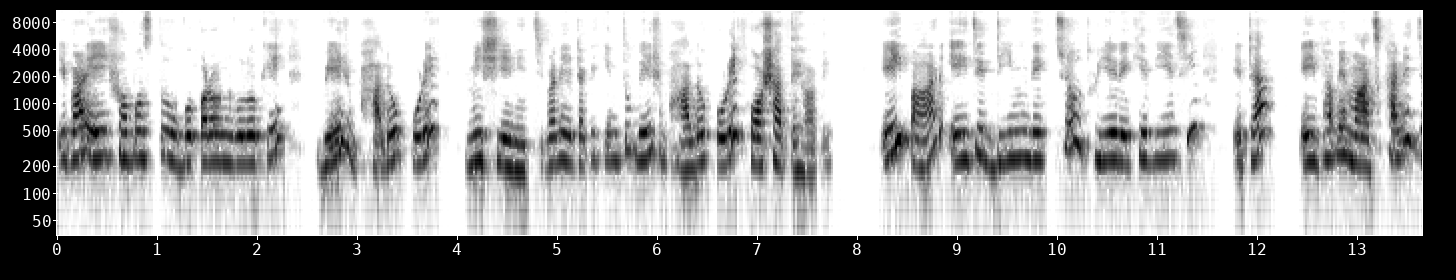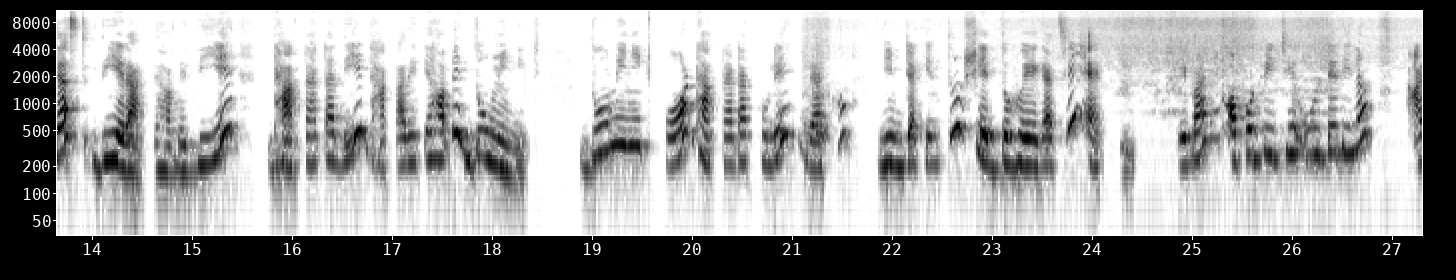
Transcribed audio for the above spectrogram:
এবার এই সমস্ত উপকরণগুলোকে বেশ ভালো করে মিশিয়ে নিচ্ছি। মানে এটাকে কিন্তু বেশ ভালো করে কষাতে হবে। এইবার এই যে ডিম দেখছ, ধুয়ে রেখে দিয়েছি, এটা এইভাবে মাঝখানে জাস্ট দিয়ে রাখতে হবে। দিয়ে ঢাকনাটা দিয়ে ঢাকা দিতে হবে দু মিনিট। দু মিনিট পর ঢাকনাটা খুলে দেখো ডিমটা কিন্তু সেদ্ধ হয়ে গেছে এক পিঠ। এবার অপর পিঠে উল্টে দিলাম আর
